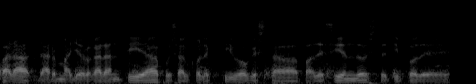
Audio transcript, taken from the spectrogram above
para dar mayor garantía pues, al colectivo que está padeciendo este tipo de,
